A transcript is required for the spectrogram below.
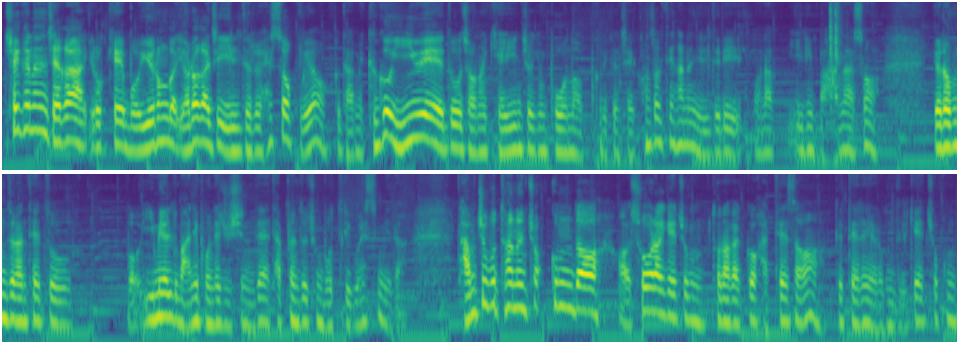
최근에는 제가 이렇게 뭐 이런 거 여러 가지 일들을 했었고요. 그 다음에 그거 이외에도 저는 개인적인 본업 그러니까 제 컨설팅 하는 일들이 워낙 일이 많아서 여러분들한테도 뭐 이메일도 많이 보내주시는데 답변도 좀 못 드리고 했습니다. 다음 주부터는 조금 더 어, 수월하게 좀 돌아갈 것 같아서 그때는 여러분들께 조금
